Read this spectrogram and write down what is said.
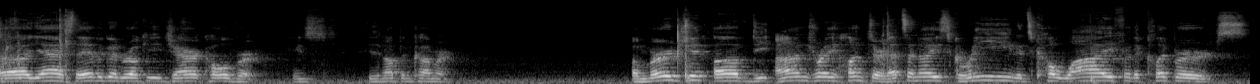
Uh, yes, they have a good rookie, Jarrett Culver. He's he's an up and comer. Emergent of DeAndre Hunter. That's a nice green. It's Kawhi for the Clippers.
